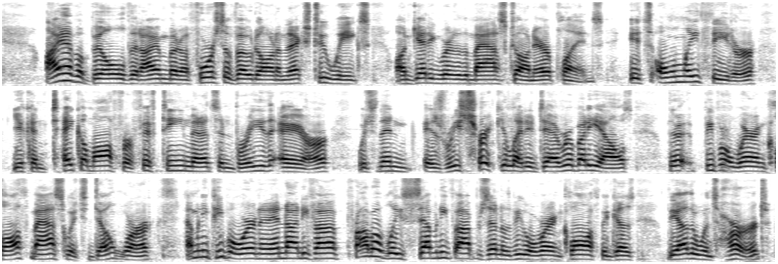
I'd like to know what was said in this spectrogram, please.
I have a bill that I'm going to force a vote on in the next two weeks on getting rid of the masks on airplanes. It's only theater. You can take them off for 15 minutes and breathe air, which then is recirculated to everybody else. There, people are wearing cloth masks, which don't work. How many people wearing an N95? Probably 75% of the people are wearing cloth because the other one's hurt.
